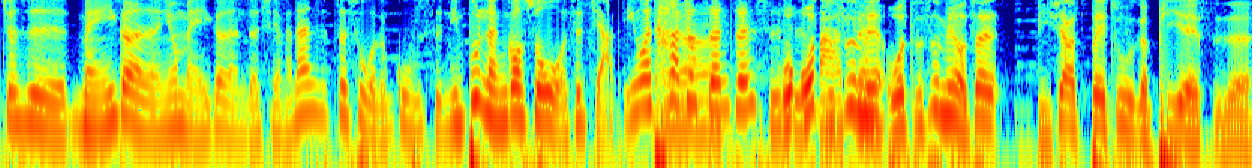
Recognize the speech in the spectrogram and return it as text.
就是每一个人有每一个人的写法，但是这是我的故事，你不能够说我是假的，因为它就真真实实我我只是没有，我只是没有在底下备注一个 PS 的，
